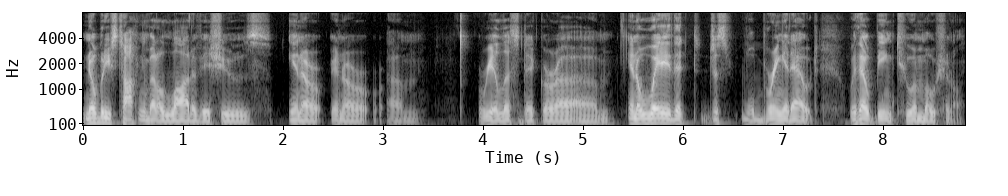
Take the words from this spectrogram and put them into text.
nobody's talking about a lot of issues in a in a um, realistic or a, um, in a way that just will bring it out without being too emotional.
